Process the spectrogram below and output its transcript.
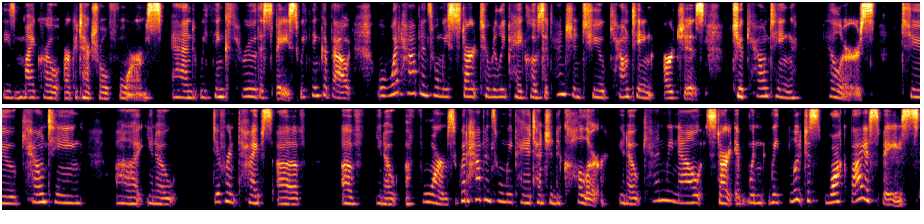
these micro architectural forms. And we think through the space. We think about, well, what happens when we start to really pay close attention to counting arches, to counting pillars, to counting, uh, you know, different types of, of you know of forms? What happens when we pay attention to color? You know can we now start when we look just walk by a space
